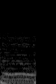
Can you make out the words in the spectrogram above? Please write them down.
是。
